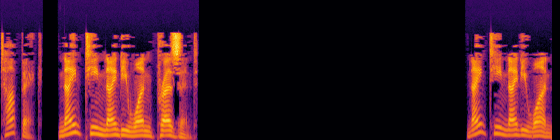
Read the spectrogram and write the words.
Topic 1991 present. 1991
